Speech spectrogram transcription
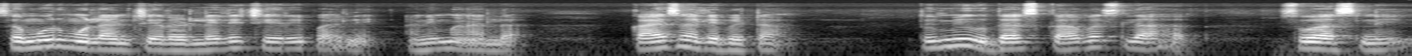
समोर मुलांचे रडलेले चेहरे पाहिले आणि म्हणाला काय झाले बेटा? तुम्ही उदास का बसला आहात? सुहासने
